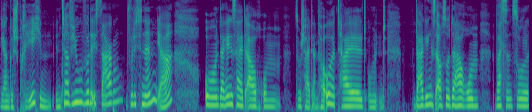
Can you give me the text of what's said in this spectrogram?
ja, ein Gespräch, ein Interview, würde ich sagen, würde ich es nennen, ja. Und da ging es halt auch um zum Scheitern verurteilt und da ging es auch so darum, was sind so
